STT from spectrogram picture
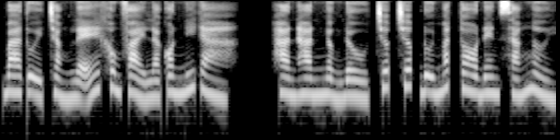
Ba tuổi chẳng lẽ không phải là con nít à? Hàn hàn ngẩng đầu, chớp chớp đôi mắt to đen sáng ngời.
